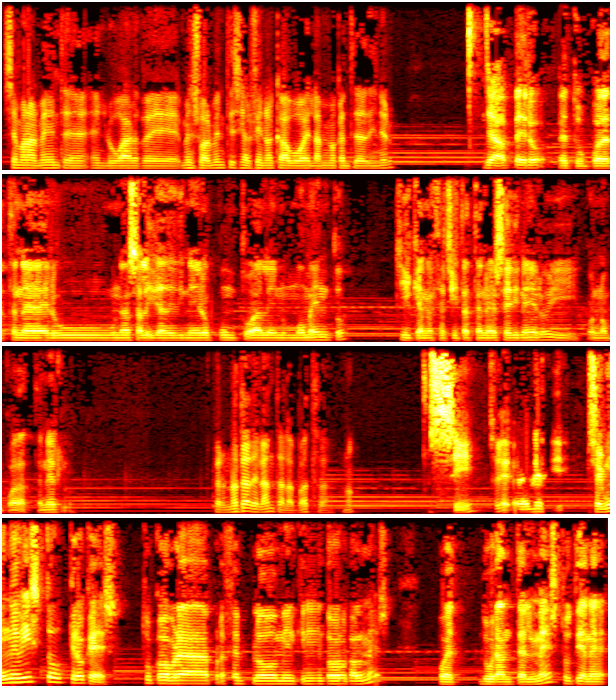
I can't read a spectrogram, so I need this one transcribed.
semanalmente en lugar de mensualmente si al fin y al cabo es la misma cantidad de dinero? Ya, pero eh, tú puedes tener una salida de dinero puntual en un momento y que necesitas tener ese dinero y pues no puedas tenerlo. Pero no te adelanta la pasta, ¿no? Sí, Sí. eh, es decir, según he visto, creo que es. Tú cobras, por ejemplo, 1.500 euros al mes, pues durante el mes tú tienes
